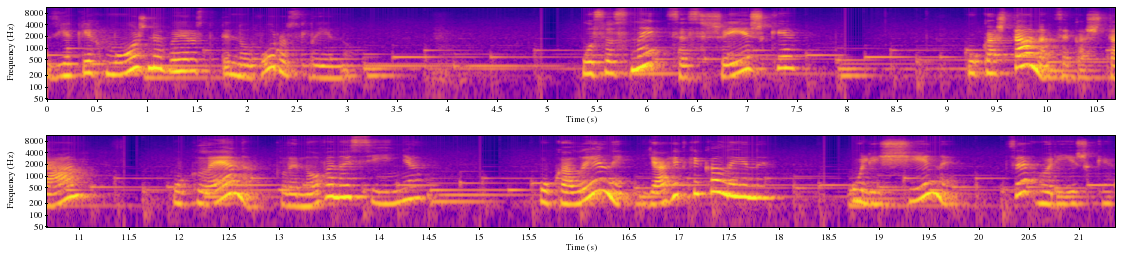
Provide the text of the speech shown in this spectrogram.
з яких можна виростити нову рослину. У сосни це шишки, у каштана це каштан, у клена кленове насіння, у калини ягідки калини, у ліщини це горішки,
